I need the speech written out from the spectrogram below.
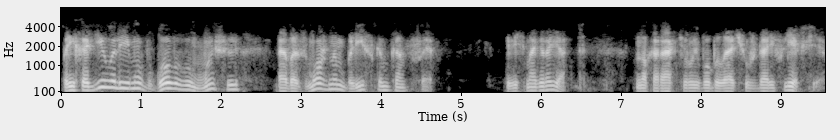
Приходила ли ему в голову мысль о возможном близком конце? Весьма вероятно. Но характеру его была чужда рефлексия.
